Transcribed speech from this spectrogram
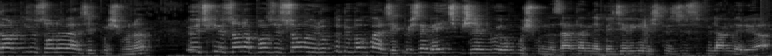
4 gün sonra verecekmiş bunu. 3 gün sonra pozisyon uyruklu bir bok verecekmiş de ve hiçbir şey yokmuş bunda. Zaten ne beceri geliştiricisi falan veriyor.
